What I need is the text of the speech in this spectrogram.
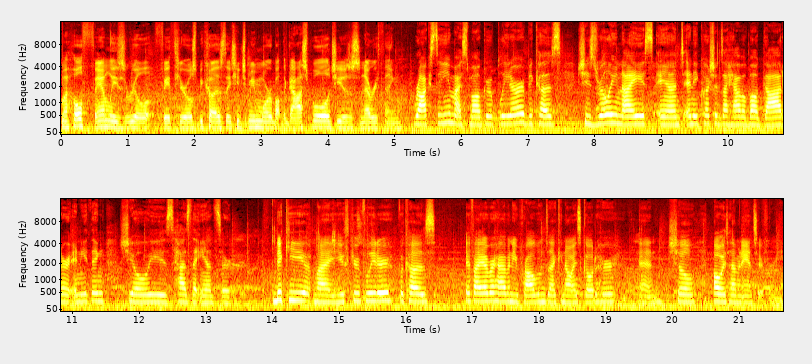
My whole family's real faith heroes because they teach me more about the gospel, Jesus, and everything. Roxy, my small group leader, because she's really nice and any questions I have about God or anything, she always has the answer. Nikki, my youth group leader, because if I ever have any problems, I can always go to her and she'll always have an answer for me.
